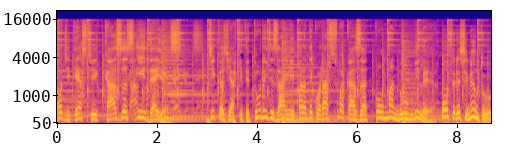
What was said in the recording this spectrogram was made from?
Podcast Casas e Ideias. Dicas de arquitetura e design para decorar sua casa com Manu Miller. Oferecimento:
